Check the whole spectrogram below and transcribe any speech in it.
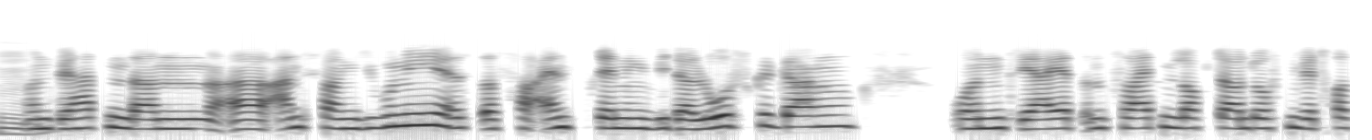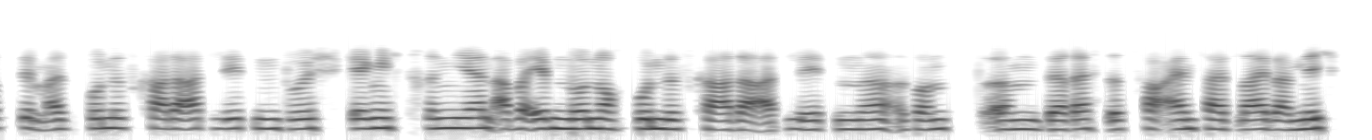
Hm. Und wir hatten dann äh, Anfang Juni ist das Vereinstraining wieder losgegangen. Und ja, jetzt im zweiten Lockdown durften wir trotzdem als Bundeskaderathleten durchgängig trainieren, aber eben nur noch Bundeskaderathleten. Ne? Sonst ähm, der Rest des Vereins halt leider nicht.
